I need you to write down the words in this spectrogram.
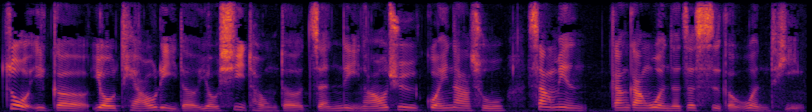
做一个有条理的、有系统的整理，然后去归纳出上面刚刚问的这四个问题。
